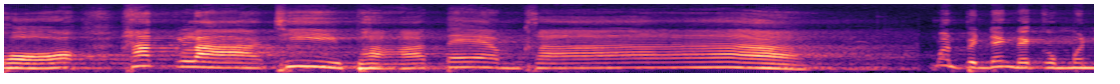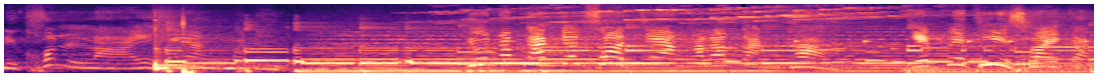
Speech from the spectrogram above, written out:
ขอฮักลาที่ผาแต้มค่ะ มันเป็นยังไงกับมันนี่คนหลายแห้งมันนี่อยู่น้ำกันจนสอดแจ้งกันแล้วกันค่ะ เก็บไปที่ซอยกัน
